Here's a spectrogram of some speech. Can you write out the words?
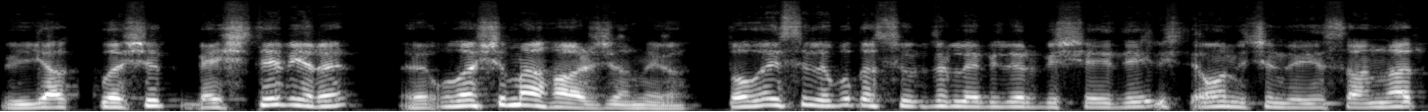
yaklaşık beşte biri e, ulaşıma harcanıyor. Dolayısıyla bu da sürdürülebilir bir şey değil. İşte onun için de insanlar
